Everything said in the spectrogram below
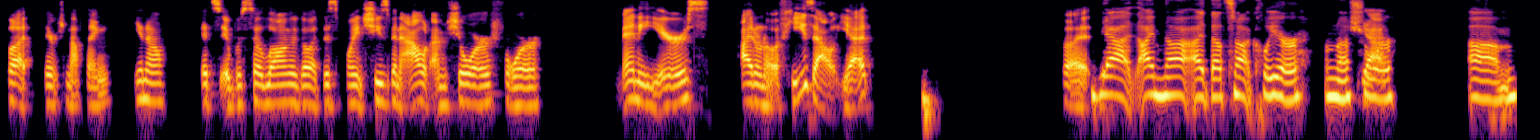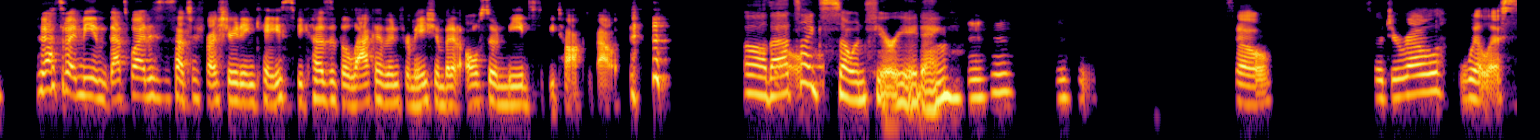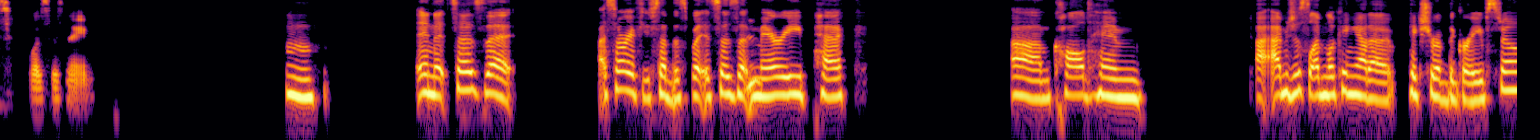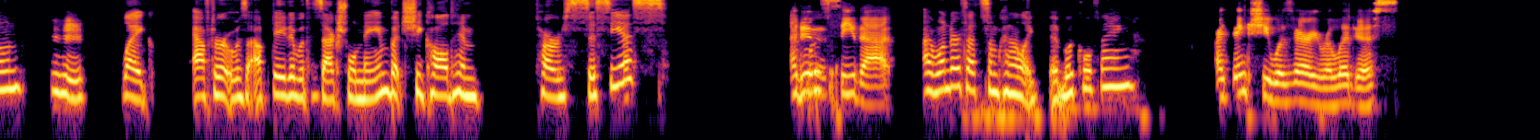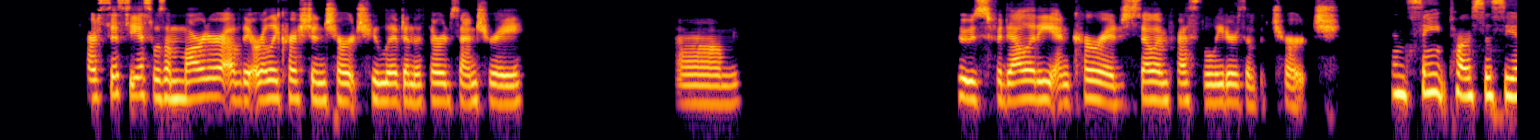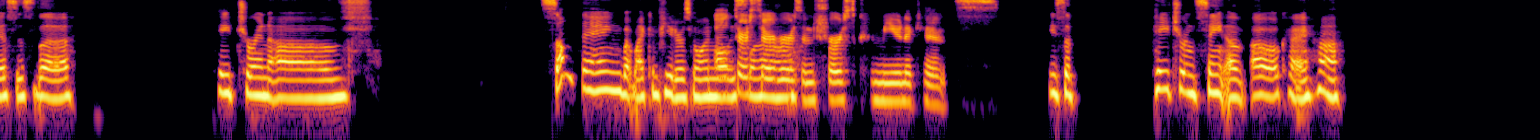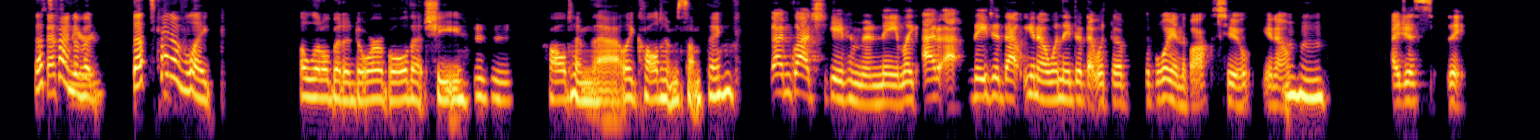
but there's nothing you know it's it was so long ago at this point she's been out i'm sure for many years i don't know if he's out yet but Yeah, I'm not. I, that's not clear. I'm not sure. Um, that's what i mean that's why this is such a frustrating case because of the lack of information but it also needs to be talked about oh, that's So- like so infuriating. Mm-hmm. Mm-hmm. So, so Jarrell Willis was his name. Mm. And it says that. uh, Sorry if you said this, but it says that Mhm. Mary Peck um called him. I, I'm just I'm looking at a picture of the gravestone, Mm-hmm. like after it was updated with his actual name, but she called him Tarsicius. I didn't see that. I wonder if that's some kind of like biblical thing. I think she was very religious. Tarsicius was a martyr of the early Christian church who lived in the third century. Um, whose fidelity and courage so impressed the leaders of the church. And Saint Tarsicius is the patron of something, but my computer's going really Altar slow. servers and first communicants. He's the patron saint of. Oh, okay, huh? That's, That's kind of a. That's kind of like a little bit adorable that she hmm called him that, like called him something. I'm glad she gave him a name. Like I, I- they did that, you know, when they did that with the the boy in the box too. You know, hmm I just, they,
